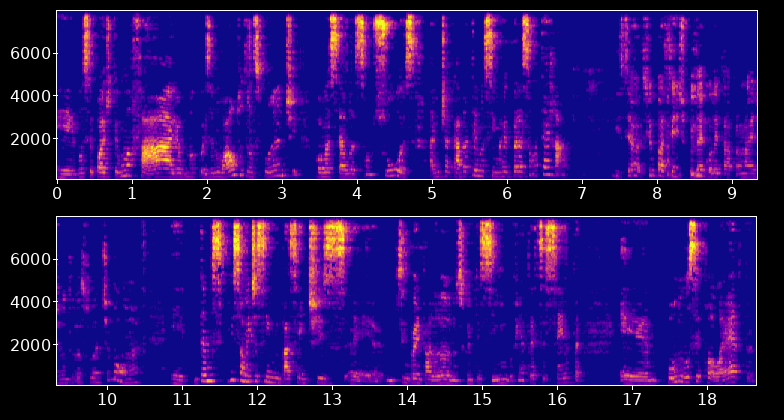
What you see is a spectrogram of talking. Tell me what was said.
é, você pode ter uma falha, alguma coisa. No autotransplante, como as células são suas, a gente acaba tendo assim, uma recuperação até rápida. E se, se o paciente puder coletar para mais de um transplante, é bom, né? É, então, principalmente assim, pacientes é, 50 anos, 55, enfim, até 60, é, quando você coleta,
